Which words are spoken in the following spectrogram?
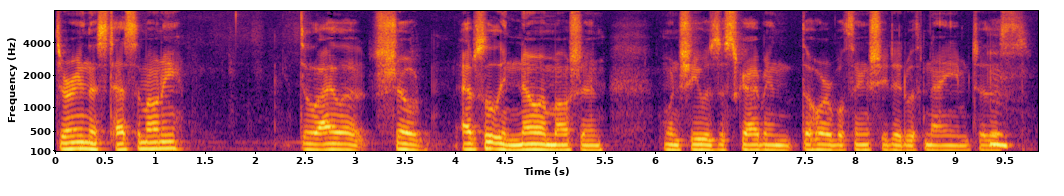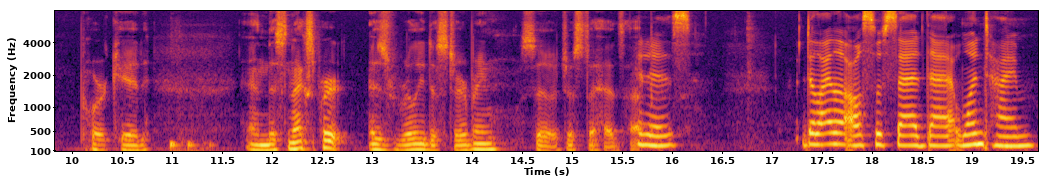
during this testimony, Delilah showed absolutely no emotion when she was describing the horrible things she did with Naeem to mm. this poor kid. And this next part is really disturbing, so just a heads up. It is. Delilah also said that at one time,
